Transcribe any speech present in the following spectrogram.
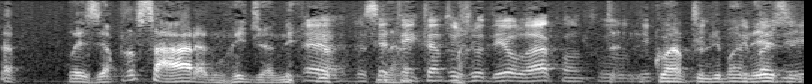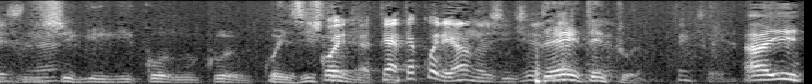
É, por exemplo, o Saara, no Rio de Janeiro. É, você né? tem tanto judeu lá quanto, quanto libanês, libanês né? se, e, co, co, coexistem. Co, tem até coreano hoje em dia. Tem, né? tem, tudo. tem tudo. Aí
